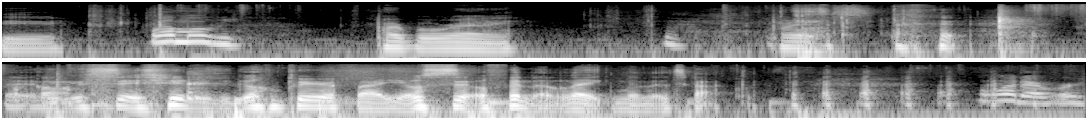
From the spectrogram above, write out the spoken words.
Yeah. What movie? Purple Rain. Prince. that nigga said you need to go purify yourself in the Lake Minnetonka. Whatever.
